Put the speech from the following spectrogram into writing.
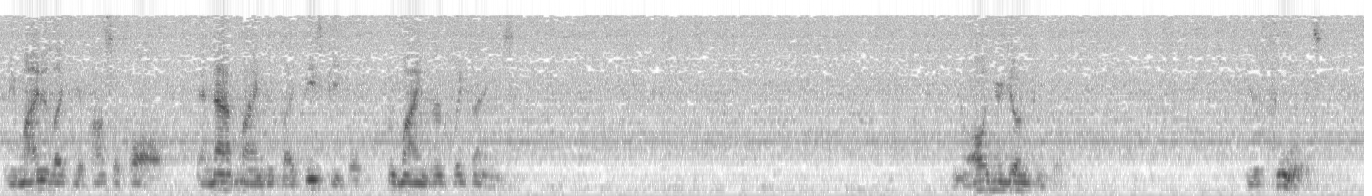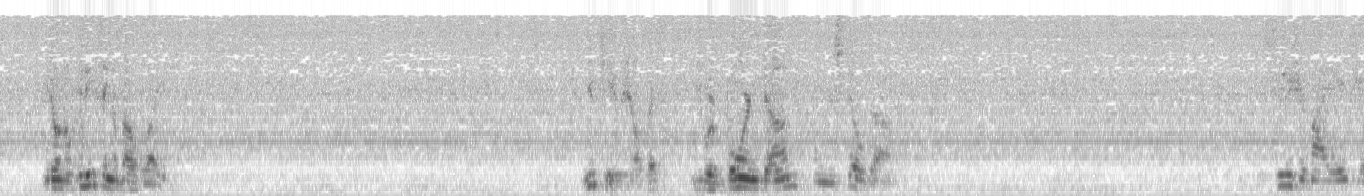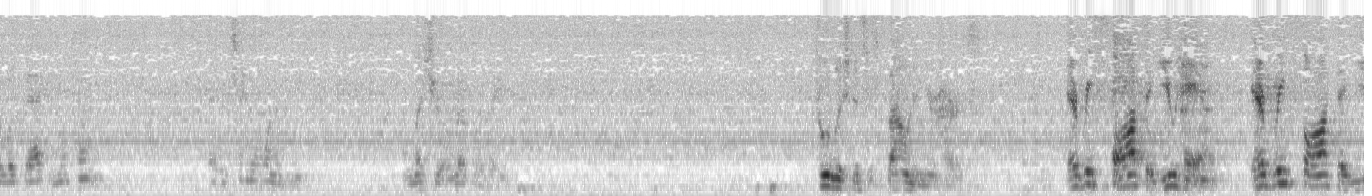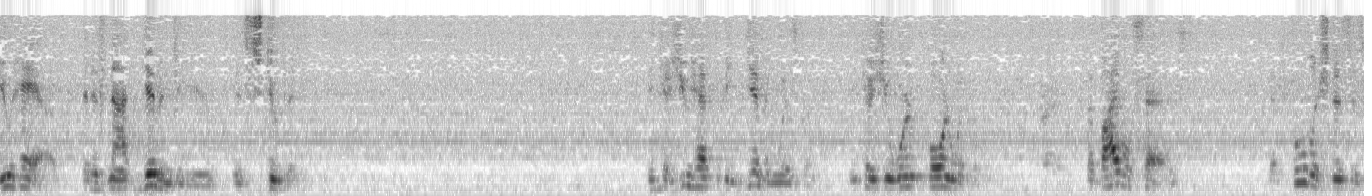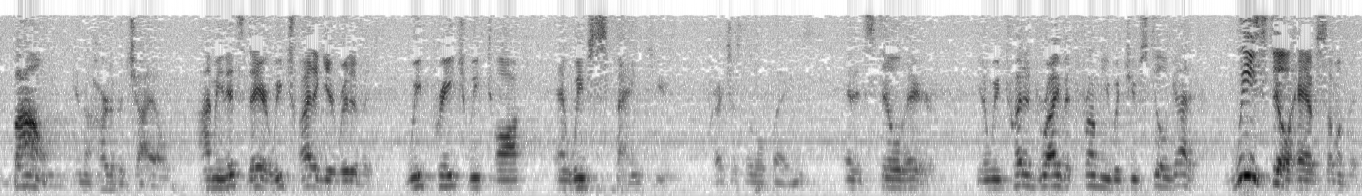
to be minded like the Apostle Paul, and not minded like these people who mind earthly things. You know, all you young people, you're fools. You don't know anything about life. You can't help it. You were born dumb, and you're still dumb. As soon as you're my age, you'll look back and you'll tell me. Every single one of you. Unless you're a reprobate. Foolishness is bound in your hearts. Every thought that you have, every thought that you have that is not given to you is stupid. Because you have to be given wisdom. Because you weren't born with it. The Bible says that foolishness is bound in the heart of a child. I mean, it's there. We try to get rid of it. We preach, we talk, and we've spanked you. Precious little things. And it's still there. You know, we try to drive it from you, but you've still got it. We still have some of it.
